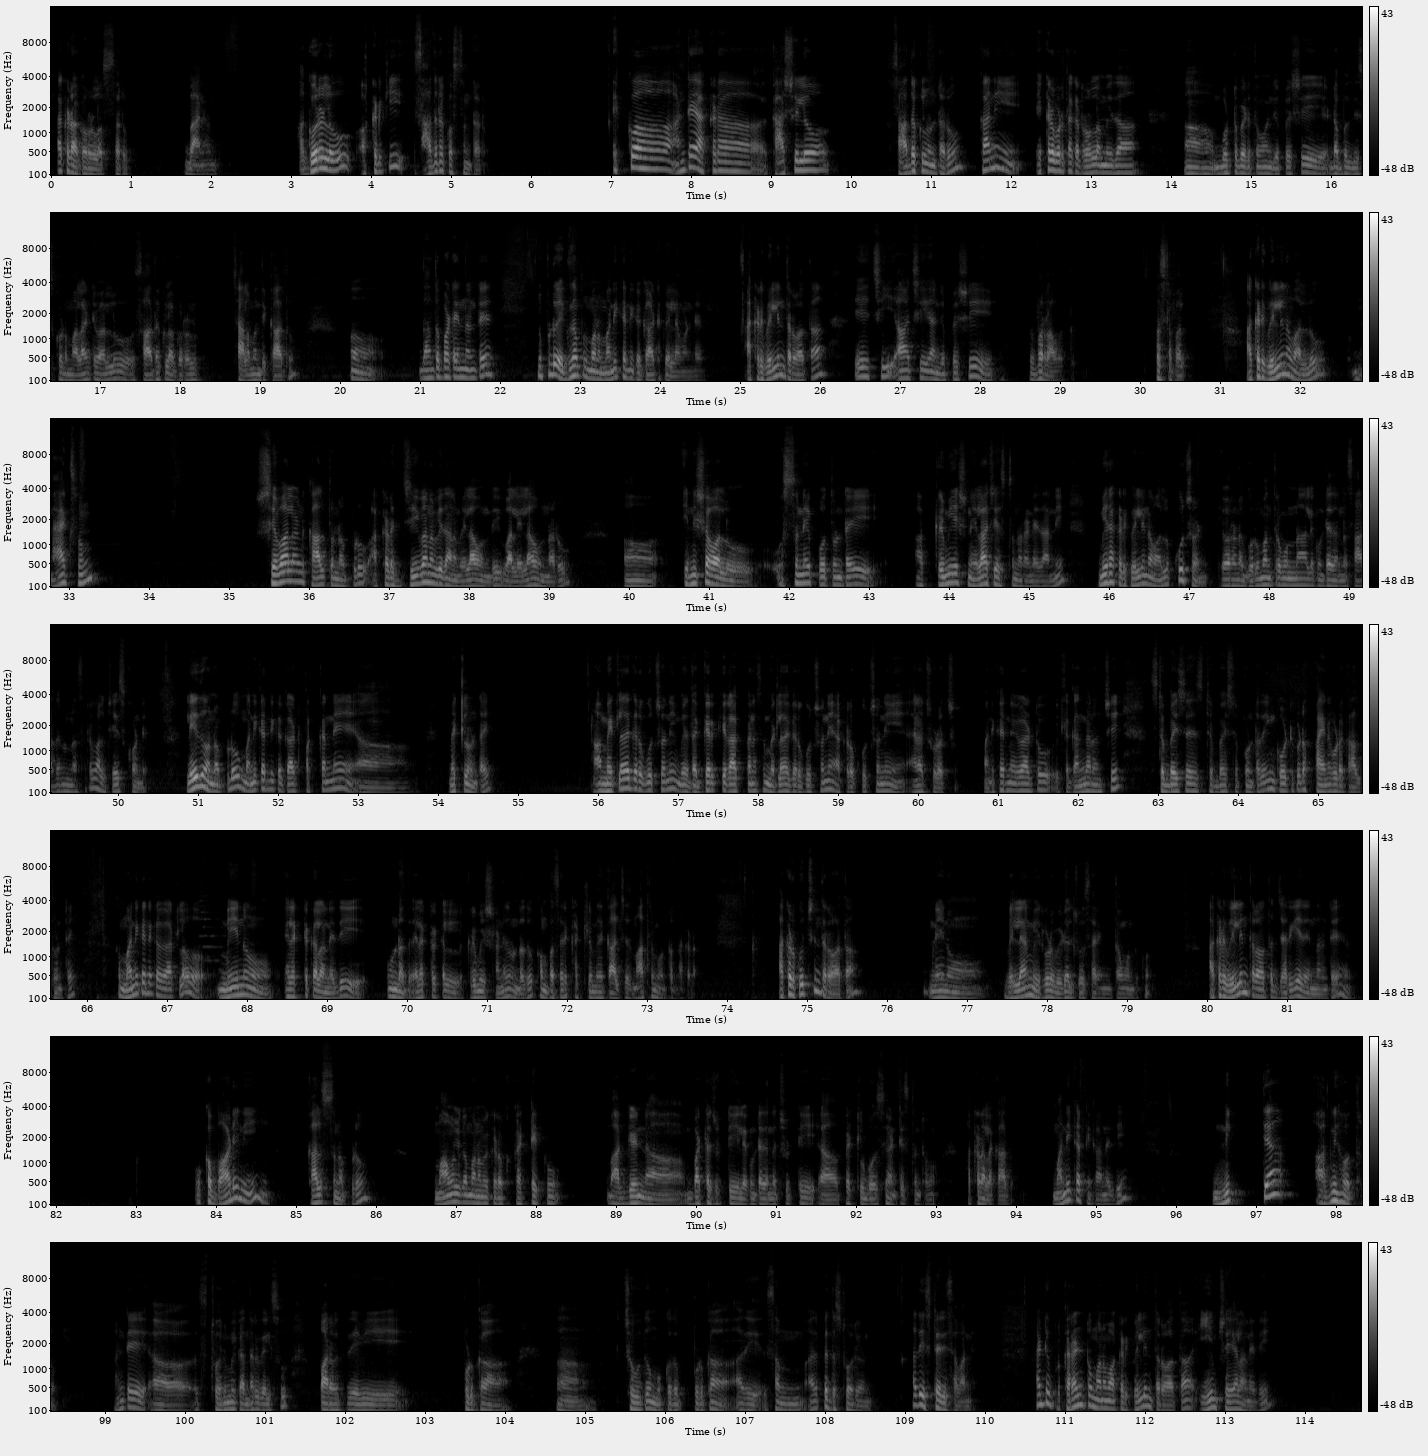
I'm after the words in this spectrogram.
అక్కడ అగోరలు వస్తారు. బాగానే ఉంది. అఘోరలు అక్కడికి సాధనకు వస్తుంటారు. ఎక్కువ అంటే అక్కడ కాశీలో సాధకులు ఉంటారు. కానీ ఎక్కడ పడితే అక్కడ రోళ్ళ మీద ఆ, బొట్టు పెడతాం అని చెప్పేసి డబ్బులు తీసుకోవడం అలాంటి వాళ్ళు సాధకులు అఘోరలు చాలామంది కాదు. ఆ, దాంతోపాటు ఏంటంటే ఇప్పుడు ఎగ్జాంపుల్ మనం మణికర్ణిక ఘాటుకు వెళ్ళామండి. అక్కడికి వెళ్ళిన తర్వాత ఏ చీ ఆ చీ అని చెప్పేసి ఎవరు రావద్దు. ఫస్ట్ ఆఫ్ ఆల్ అక్కడికి వెళ్ళిన వాళ్ళు మ్యాక్సిమం శివాలను కాలుతున్నప్పుడు అక్కడ జీవన విధానం ఎలా ఉంది? వాళ్ళు ఎలా ఉన్నారు? ఆ, వాళ్ళు వస్తూనే పోతుంటాయి. ఆ క్రిమియేషన్ ఎలా చేస్తున్నారు అనే దాన్ని మీరు అక్కడికి వెళ్ళిన వాళ్ళు కూర్చోండి. ఎవరైనా గురుమంత్రం ఉన్నా లేకుంటే ఏదైనా సాధన ఉన్నా సరే వాళ్ళు చేసుకోండి. లేదు అన్నప్పుడు మణికర్ణిక ఘాట్ పక్కనే మెట్లు ఉంటాయి. ఆ మెట్ల దగ్గర కూర్చొని మీరు దగ్గరికి రాకపోయినా సరే మెట్ల దగ్గర కూర్చొని అక్కడ కూర్చొని అయినా చూడొచ్చు. మణికర్ణి ఘాటు ఇట్లా గంగ నుంచి step by step step by step ఉంటుంది. ఇంకోటి కూడా పైన కూడా కాలుతుంటాయి. మణికర్ణిక ఘాట్లో మెయిన్ ఎలక్ట్రికల్ అనేది ఉండదు. ఎలక్ట్రికల్ క్రిమిషన్ అనేది ఉండదు. కంపల్సరీ కట్టెల మీద కాల్చేది మాత్రమే ఉంటుంది అక్కడ. అక్కడికి వచ్చిన తర్వాత నేను వెళ్ళాను. మీరు కూడా వీడియోలు చూసారు ఇంత ముందుకు అక్కడ వెళ్ళిన తర్వాత జరిగేది ఏంటంటే ఒక బాడీని కాలుస్తున్నప్పుడు మామూలుగా మనం ఇక్కడ ఒక కట్టెక్కు అగ్గే బట్ట చుట్టి లేకుంటే ఏదైనా చుట్టి ఆ, పోసి అంటిస్తుంటాము. అక్కడ అలా కాదు. మణికర్ణిక అనేది నిత్య అగ్నిహోత్రం. అంటే స్టోరీ మీకు అందరికీ తెలుసు. పార్వతీదేవి పుడక చెవుతూ చెవుతో పుడక అది సమ్ అది పెద్ద స్టోరీ ఉంది. అది హిస్టరీస్ అవన్నీ. అంటే ఇప్పుడు కరెంటు మనం అక్కడికి వెళ్ళిన తర్వాత ఏం చేయాలనేది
